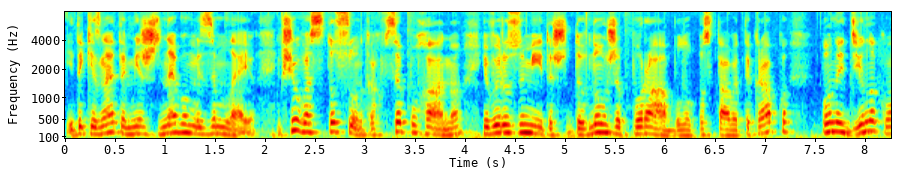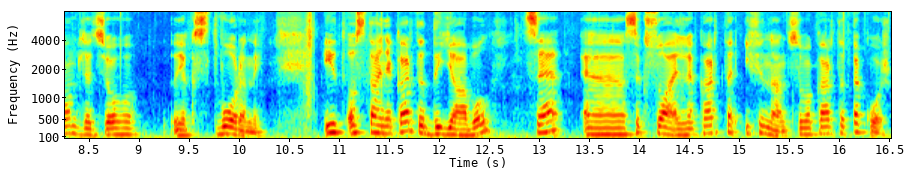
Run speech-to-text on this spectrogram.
і таке знаєте між небом і землею. Якщо у вас в стосунках все погано, і ви розумієте, що давно вже пора було поставити крапку, понеділок вам для цього як створений. І остання карта диявол. Це е, сексуальна карта і фінансова карта також.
